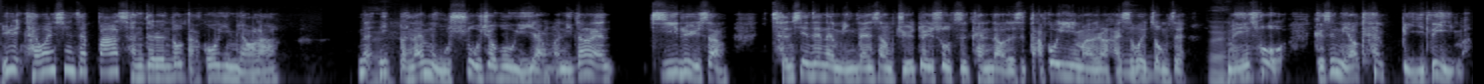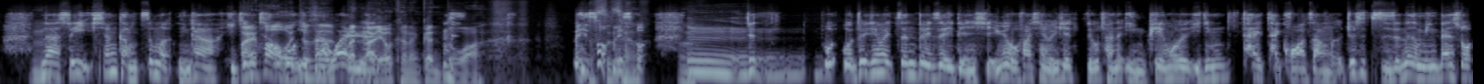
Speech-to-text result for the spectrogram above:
因为台湾现在八成的人都打过疫苗啦。那你本来母数就不一样嘛，你当然几率上呈现在那个名单上，绝对数字看到的是打过疫苗的人还是会重症，对，没错。可是你要看比例嘛，那所以香港这么你看啊，已经超过一百万人，本来有可能更多啊。没错，没错，嗯，就我我最近会针对这一点写，因为我发现有一些流传的影片或者已经太太夸张了，就是指着那个名单说，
